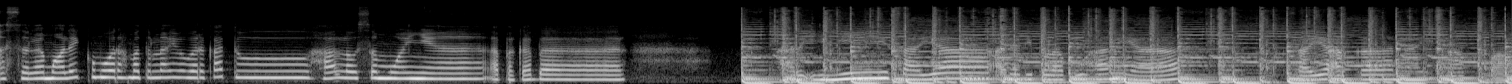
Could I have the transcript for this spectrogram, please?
Assalamualaikum warahmatullahi wabarakatuh. Halo semuanya Apa kabar? Hari ini saya ada di pelabuhan ya. Saya akan naik kapal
